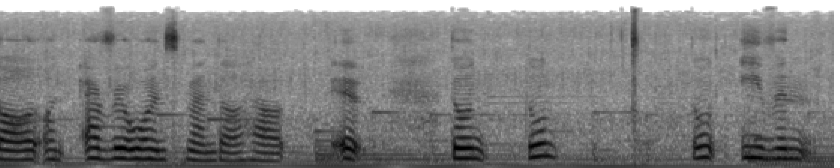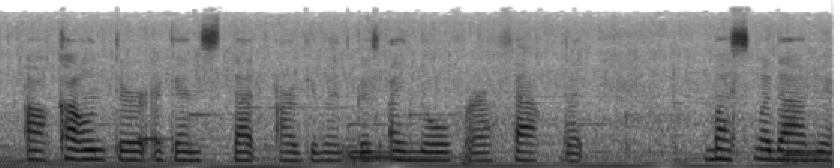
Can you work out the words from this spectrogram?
toll on everyone's mental health. It, don't, don't, don't even uh, counter against that argument because I know for a fact that mas madami,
